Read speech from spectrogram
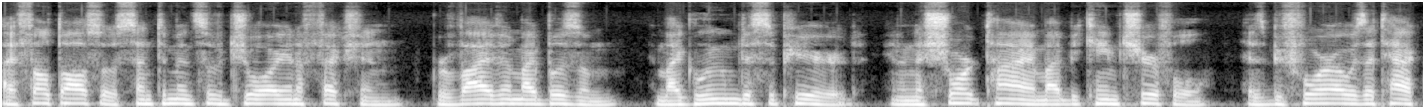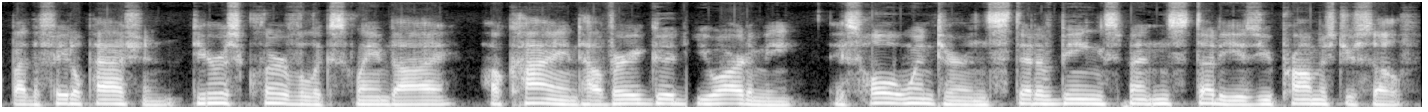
I felt also sentiments of joy and affection revive in my bosom, and my gloom disappeared, and in a short time I became cheerful as before I was attacked by the fatal passion. Dearest Clerval, exclaimed I, how kind, how very good you are to me. This whole winter, instead of being spent in study as you promised yourself,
